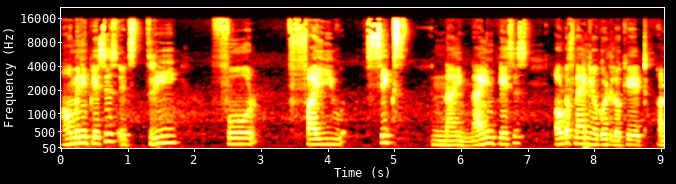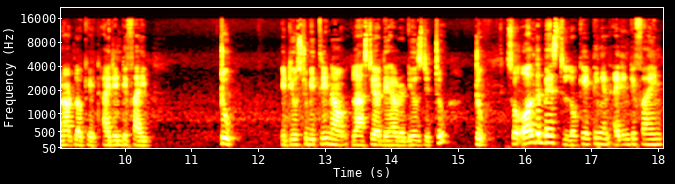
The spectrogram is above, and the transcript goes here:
how many places? It's three four five six nine. Nine places. Out of nine you're going to locate or not locate identify two. It used to be three. Now last year they have reduced it to two so all the best locating and identifying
